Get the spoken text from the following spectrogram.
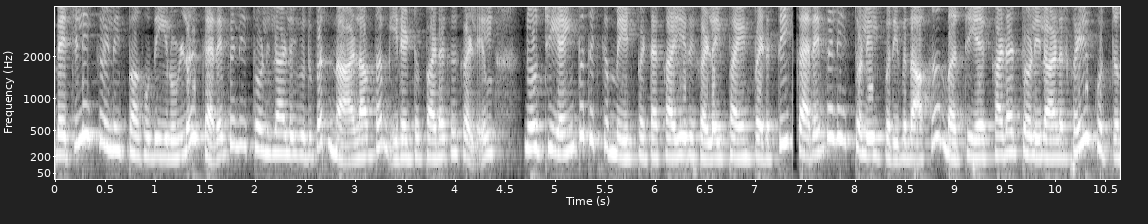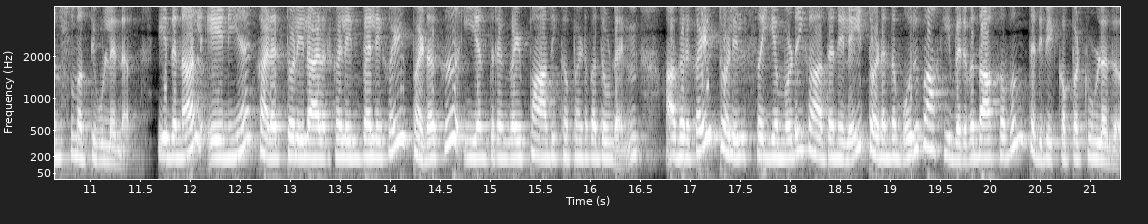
வெற்றிலைக்கிளி பகுதியில் உள்ள கரைவலை தொழிலாளி ஒருவர் நாளாந்தம் இரண்டு படகுகளில் நூற்றி ஐம்பதுக்கும் மேற்பட்ட கயிறுகளை பயன்படுத்தி கரைவலை தொழில் புரிவதாக மத்திய கடற்தொழிலாளர்கள் குற்றம் சுமத்தியுள்ளனர். இதனால் ஏனைய கடற்தொழிலாளர்களின் வேலைகள் படகு இயந்திரங்கள் பாதிக்கப்படுவதுடன் அவர்கள் தொழில் செய்ய முடியாத நிலை தொடர்ந்து உருவாகி வருவதாகவும் தெரிவிக்கப்பட்டுள்ளது.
